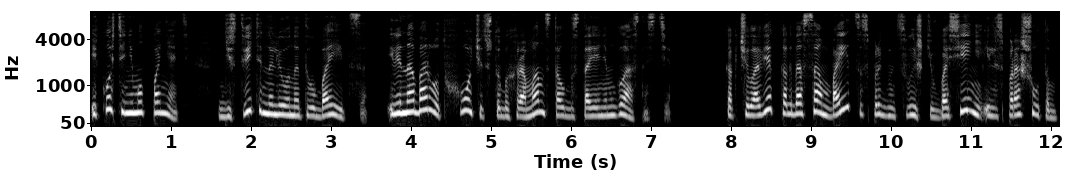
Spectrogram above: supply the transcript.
И Костя не мог понять, действительно ли он этого боится, или наоборот, хочет, чтобы Хроман стал достоянием гласности. Как человек, когда сам боится спрыгнуть с вышки в бассейне или с парашютом,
